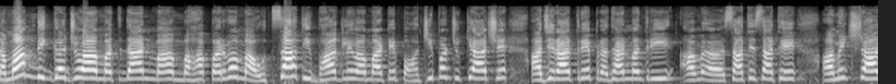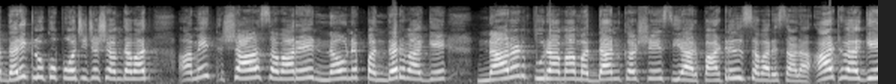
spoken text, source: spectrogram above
તમામ દિગ્ગજો આ મતદાનમાં મહાપર્વમાં ઉત્સાહથી ભાગ લેવા માટે પહોંચી પણ ચૂક્યા છે. આજે રાત્રે પ્રધાનમંત્રી સાથે સાથે અમિત શાહ દરેક લોકો પહોંચી જશે અમદાવાદ. અમિત શાહ સવારે નવ ને પંદર વાગે નારણપુરામાં મતદાન કરશે. સી પાટીલ સવારે સાડા આઠ વાગે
